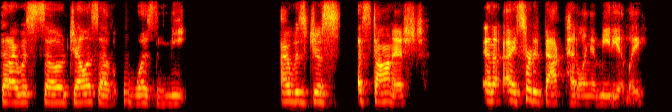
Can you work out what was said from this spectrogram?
that I was so jealous of was me. I was just astonished. And I started backpedaling immediately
